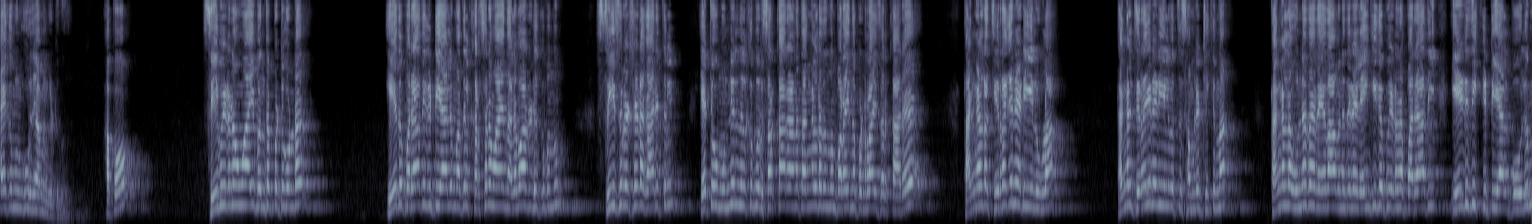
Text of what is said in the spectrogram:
അയാൾക്ക് മുൻകൂർ ജാമ്യം കിട്ടുന്നത്. അപ്പോൾ സ്ത്രീ പീഡനവുമായി ബന്ധപ്പെട്ടുകൊണ്ട് ഏത് പരാതി കിട്ടിയാലും അതിൽ കർശനമായ നിലപാടെടുക്കുമെന്നും സ്ത്രീ സുരക്ഷയുടെ കാര്യത്തിൽ ഏറ്റവും മുന്നിൽ നിൽക്കുന്ന ഒരു സർക്കാരാണ് തങ്ങളുടേതെന്നും പറയുന്ന പിണറായി സർക്കാർ തങ്ങളുടെ ചിറകിനടിയിലുള്ള തങ്ങൾ ചിറകിനടിയിൽ വെച്ച് സംരക്ഷിക്കുന്ന തങ്ങളുടെ ഉന്നത നേതാവിനെതിരെ ലൈംഗിക പീഡന പരാതി എഴുതി കിട്ടിയാൽ പോലും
